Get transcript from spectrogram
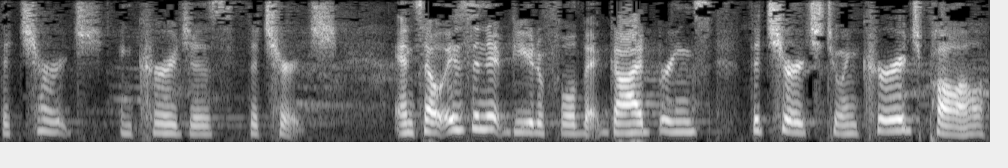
the church encourages the church. And so isn't it beautiful that God brings the church to encourage Paul?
